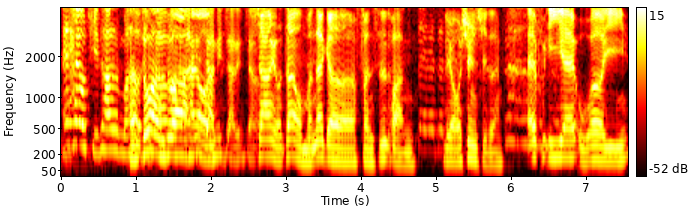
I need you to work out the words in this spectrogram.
哎还有其他的吗？很多很多啊还有你讲，你讲，你讲。像有在我们那个粉丝团对对对对留讯息的 F E A 五二一，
